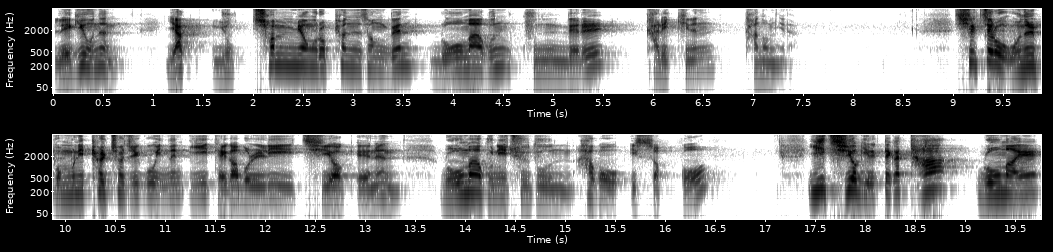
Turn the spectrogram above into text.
레기온은 약 6천 명으로 편성된 로마군 군대를 가리키는 단어입니다. 실제로 오늘 본문이 펼쳐지고 있는 이 대가볼리 지역에는 로마군이 주둔하고 있었고 이 지역 일대가 다 로마의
